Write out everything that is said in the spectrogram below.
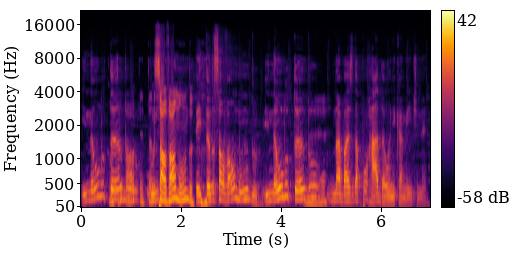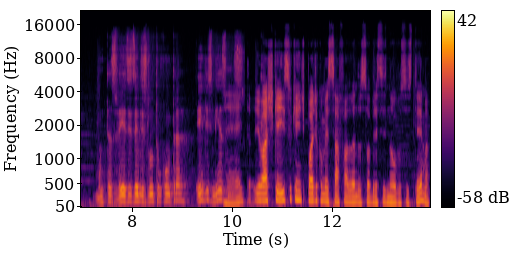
E não lutando. Mal, tentando salvar o mundo. Tentando salvar o mundo. E não lutando é. na base da porrada unicamente, né? Muitas vezes eles lutam contra eles mesmos. É, então, eu acho que é isso que a gente pode começar falando sobre esse novo sistema.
